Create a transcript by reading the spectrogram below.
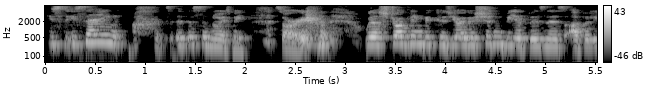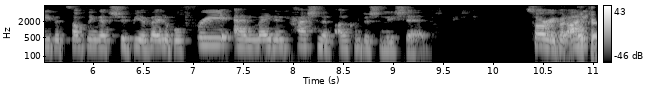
He's, he's saying, this annoys me. Sorry. we are struggling because yoga shouldn't be a business. I believe it's something that should be available free and made in passion and unconditionally shared. Sorry, but I okay.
